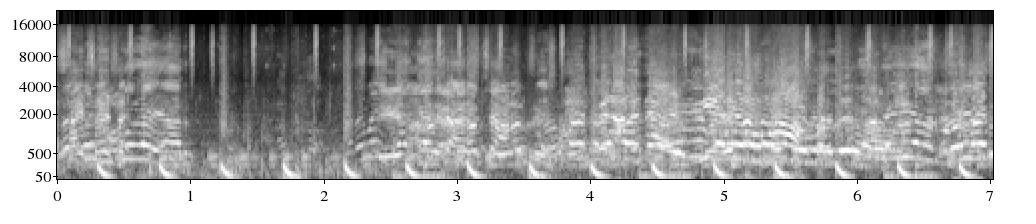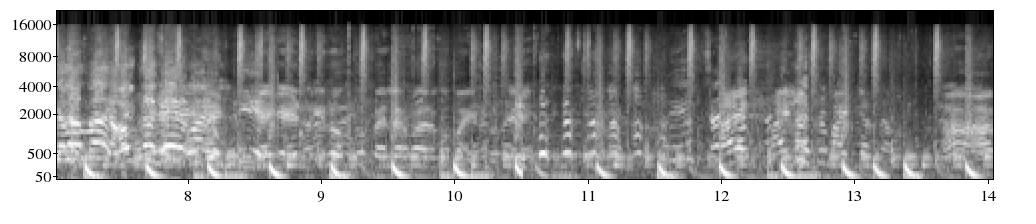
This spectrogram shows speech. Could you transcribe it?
साइड साइड साइड यार आराम से आराम से स्टेज पे जाने दे एंट्री है एंट्री रोक दो पहले हमारे को हाँ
